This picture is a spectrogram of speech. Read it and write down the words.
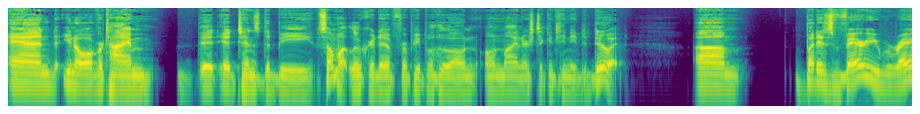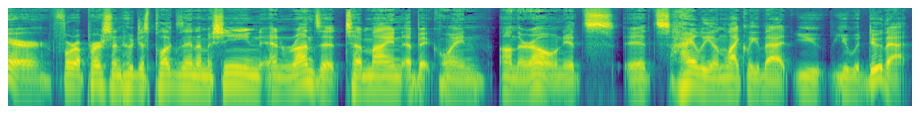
And, you know, over time, it, it tends to be somewhat lucrative for people who own own miners to continue to do it. Um, but it's very rare for a person who just plugs in a machine and runs it to mine a Bitcoin on their own. It's it's highly unlikely that you you would do that.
